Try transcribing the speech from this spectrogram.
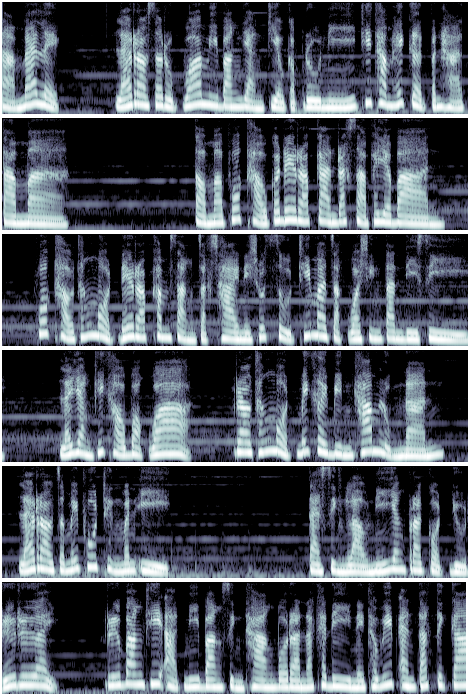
นามแม่เหล็ก และเราสรุปว่ามีบางอย่างเกี่ยวกับรูนี้ที่ทำให้เกิดปัญหาตามมา ต่อมาพวกเขาก็ได้รับการรักษาพยาบาล พวกเขาทั้งหมดได้รับคำสั่งจากชายในชุดสูทที่มาจากวอชิงตันดีซี และอย่างที่เขาบอกว่า เราทั้งหมดไม่เคยบินข้ามหลุมนั้น และเราจะไม่พูดถึงมันอีก แต่สิ่งเหล่านี้ยังปรากฏอยู่เรื่อยๆ หรือบางที่อาจมีบางสิ่งทางโบราณคดีในทวีปแอนตาร์กติกา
